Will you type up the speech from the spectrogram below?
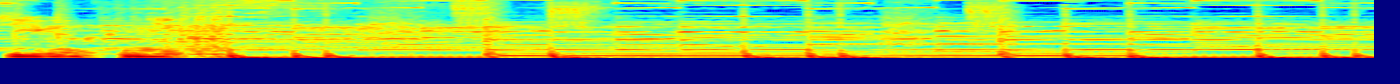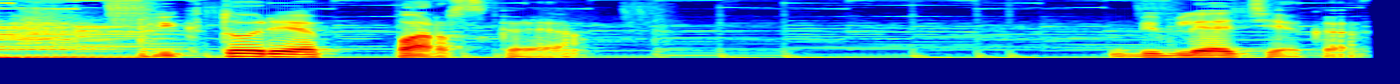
Стивен. Виктория Парская. Библиотека.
